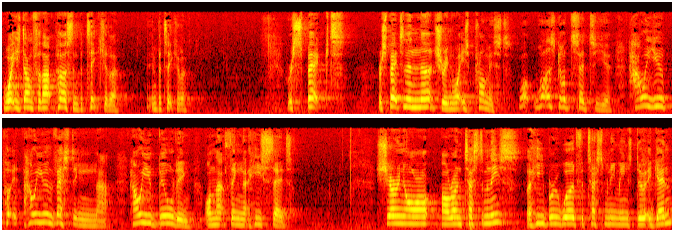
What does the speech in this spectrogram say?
what he's done for that person particular, in particular. Respect. Respecting and nurturing what he's promised. What, what has God said to you? How are you, put, how are you investing in that? How are you building on that thing that he said? Sharing our, our own testimonies. The Hebrew word for testimony means do it again.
